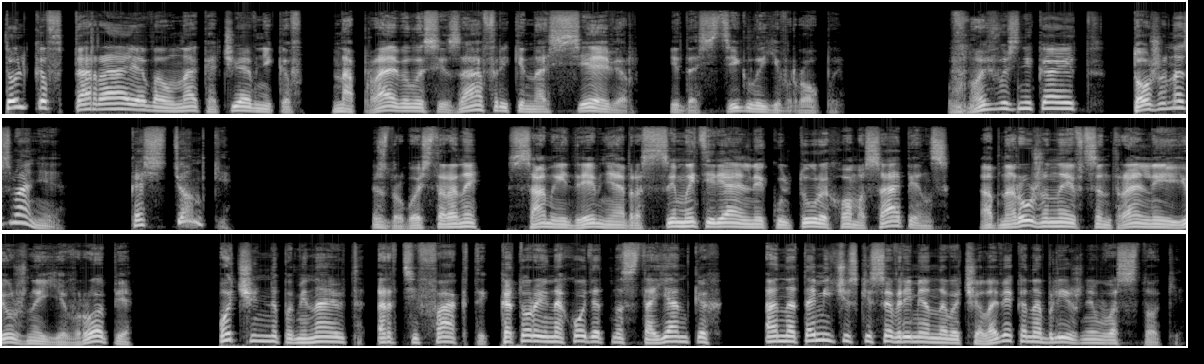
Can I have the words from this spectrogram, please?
Только вторая волна кочевников направилась из Африки на север и достигла Европы. Вновь возникает то же название — костенки. С другой стороны, самые древние образцы материальной культуры Homo sapiens, обнаруженные в Центральной и Южной Европе, очень напоминают артефакты, которые находят на стоянках анатомически современного человека на Ближнем Востоке.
